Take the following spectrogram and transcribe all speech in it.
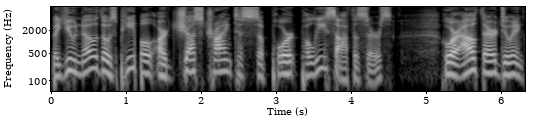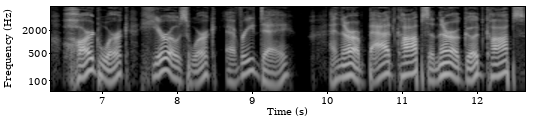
but you know those people are just trying to support police officers who are out there doing hard work, heroes work every day. And there are bad cops and there are good cops,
